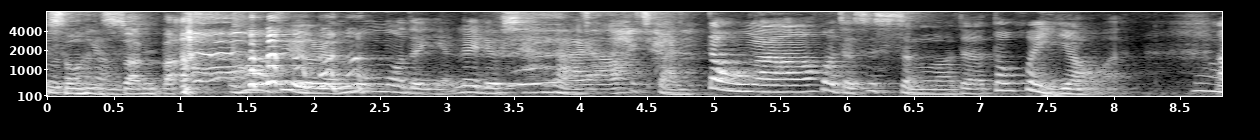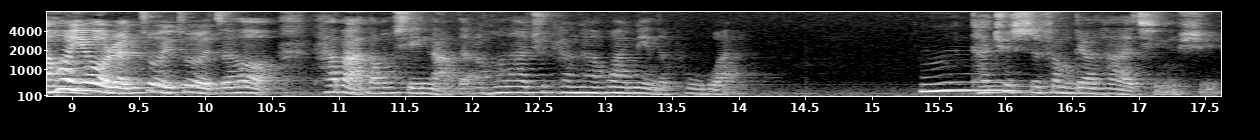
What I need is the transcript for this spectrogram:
做同样的事，然后就有人默默的眼泪流下来啊，感动啊，或者是什么的都会有哎。然后也有人做一做了之后，他把东西拿着，然后他去看看外面的户外。嗯，他去释放掉他的情绪，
